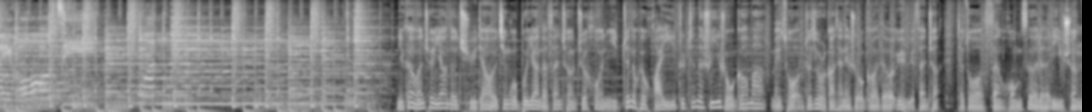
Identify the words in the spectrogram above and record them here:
为何你看，完全一样的曲调，经过不一样的翻唱之后，你真的会怀疑这真的是一首歌吗？没错，这就是刚才那首歌的粤语翻唱，叫做《粉红色的一生》。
